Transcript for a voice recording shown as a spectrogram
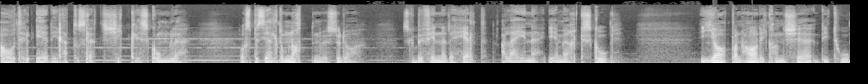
Av og til er de rett og slett skikkelig skumle. Og spesielt om natten, hvis du da skulle befinne deg helt aleine i en mørk skog. I Japan har de kanskje de to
